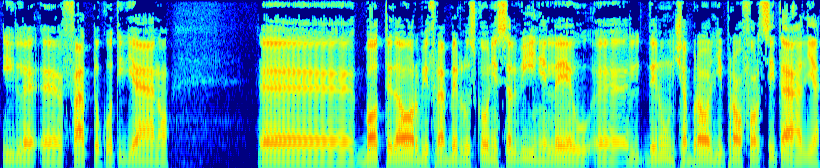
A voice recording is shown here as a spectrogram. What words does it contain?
il eh, fatto quotidiano, eh, botte da Orbi fra Berlusconi e Salvini e l'EU eh, denuncia brogli pro Forza Italia,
